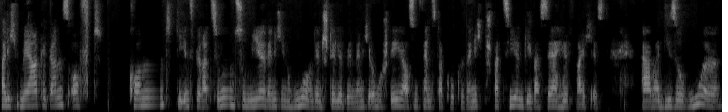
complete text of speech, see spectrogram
weil ich merke, ganz oft kommt die Inspiration zu mir, wenn ich in Ruhe und in Stille bin, wenn ich irgendwo stehe, aus dem Fenster gucke, wenn ich spazieren gehe, was sehr hilfreich ist. Aber diese Ruhe,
